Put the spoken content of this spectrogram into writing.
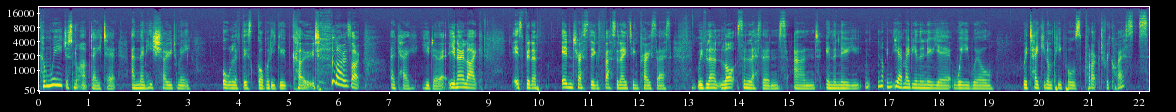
can we just not update it? And then he showed me all of this gobbledygook code. and I was like, okay, you do it. You know, like it's been a interesting, fascinating process. We've learned lots and lessons, and in the new, not in, yeah, maybe in the new year, we will we're taking on people's product requests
